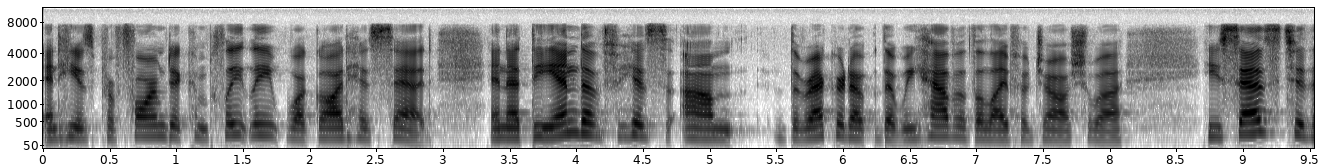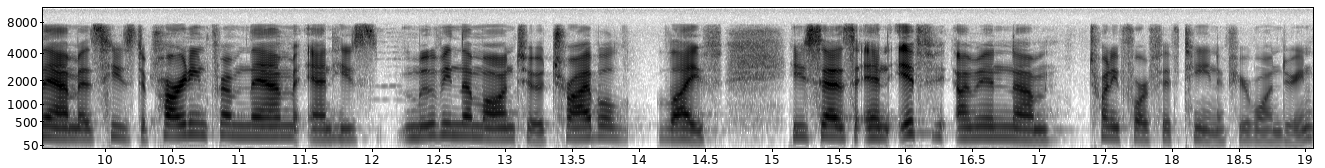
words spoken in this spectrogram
and he has performed it completely what god has said. And at the end of his um, the record of, that we have of the life of joshua he says to them as he's departing from them and he's moving them on to a tribal life he says, and if, I'm in um, 2415, if you're wondering.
